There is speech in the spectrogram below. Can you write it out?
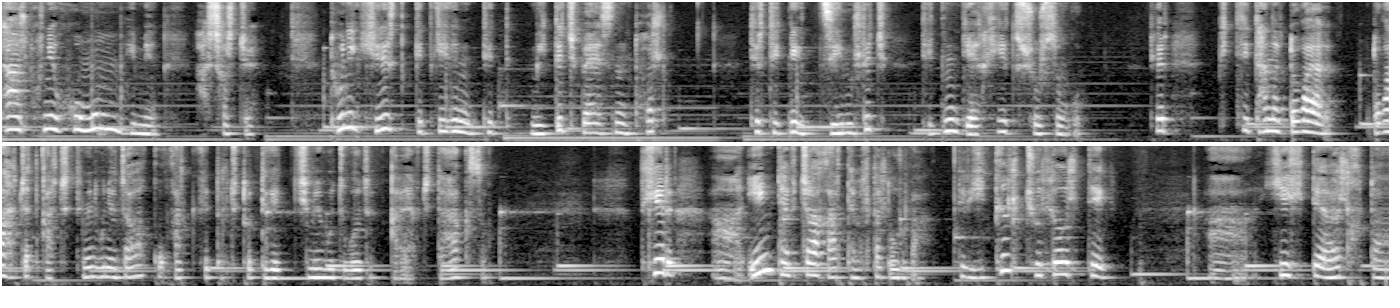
Та аль бүхний хүмүүм хэмээн хашгирч бай. Түүнийг Христ гэдгийг нь тэд мэдэж байсан тул тэр тэднийг зэмлэж тэдэнд ярихыг зөвшөөрсөнгөө. Тэгэхээр бити та нар дугаа дугаа авчаад гарч идэх. Миний хүний зовоохгүй гар гэхэд болчдгоо тэгээд чимээгүй зүгээр гараа явч таа гэсэн. Тэгэхээр энэ тавьж байгаа гар тавилтал өөр ба. Тэр итгэл чөлөөлтийг хийхдээ ойлгохдоо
